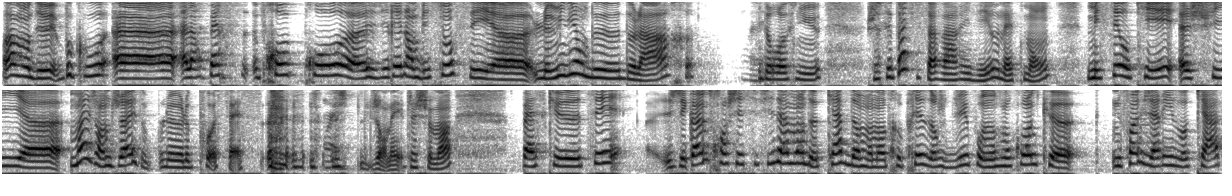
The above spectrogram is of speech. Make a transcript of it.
Oh mon dieu, beaucoup. Euh, alors pro, pro euh, je dirais l'ambition c'est le million de dollars de revenus. Je sais pas si ça va arriver honnêtement, mais c'est ok. Je suis, moi j'enjoy le, le process, ouais. le, le chemin, parce que tu sais j'ai quand même franchi suffisamment de cap dans mon entreprise aujourd'hui pour me rendre compte que une fois que j'arrive au cap,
